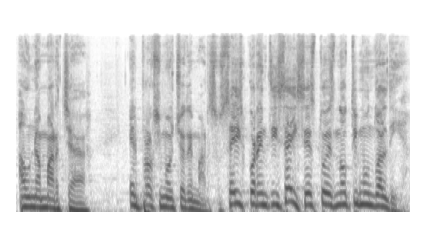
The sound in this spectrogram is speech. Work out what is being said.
a una marcha el próximo 8 de marzo. 646, esto es Notimundo al Día.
